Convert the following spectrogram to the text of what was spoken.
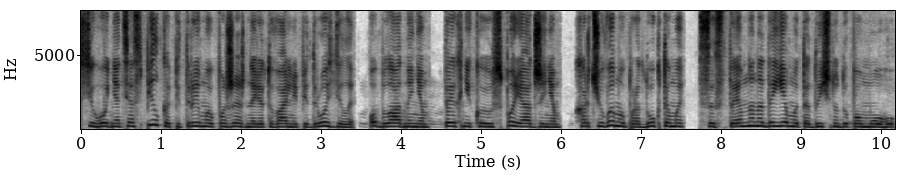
Сьогодні ця спілка підтримує пожежно-рятувальні підрозділи обладнанням, технікою, спорядженням, харчовими продуктами, системно надає методичну допомогу,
